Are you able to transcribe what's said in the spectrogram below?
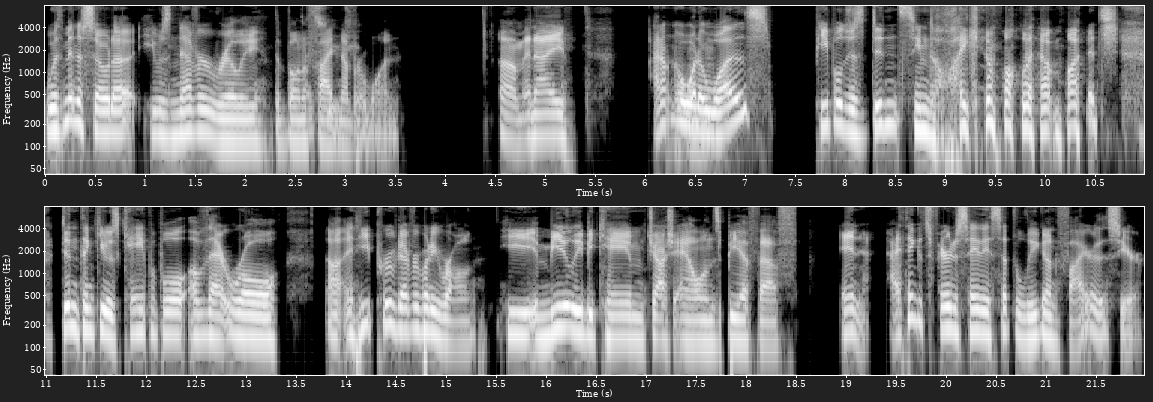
With Minnesota, he was never really the bona fide number one. Um, and I, I don't know what it was. People just didn't seem to like him all that much. Didn't think he was capable of that role, uh, and he proved everybody wrong. He immediately became Josh Allen's BFF, and I think it's fair to say they set the league on fire this year.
